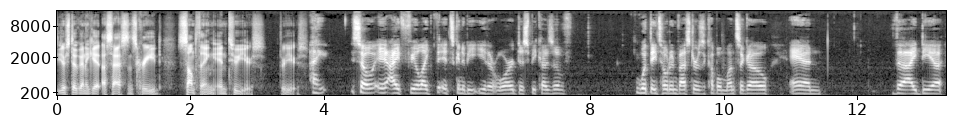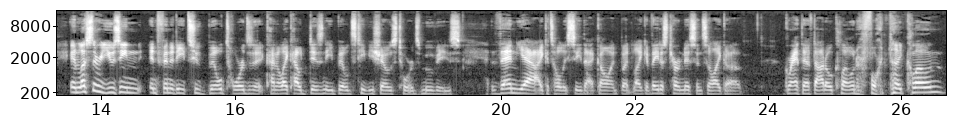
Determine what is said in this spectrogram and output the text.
you're still going to get Assassin's Creed something in two years, three years. I so i I feel like it's going to be either or, just because of what they told investors a couple months ago and the idea. Unless they're using infinity to build towards it kind of like how disney builds tv shows towards movies then yeah i could totally see that going. But like if they just turn this into like a grand theft auto clone or fortnite clone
